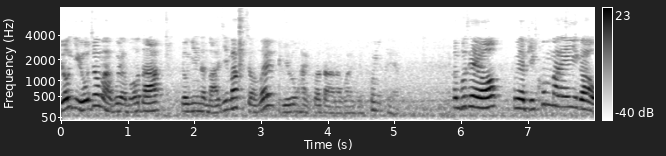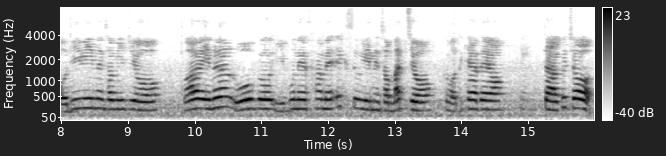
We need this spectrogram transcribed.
여기 요 점하고요, 뭐다? 여기 있는 마지막 점을 이용할 거다라고 하는 게 포인트예요. 그럼 보세요. 그러면 B, A가 어디 위에 있는 점이지요? Y는 로그 2분의 3의 X 위에 있는 점 맞죠? 그럼 어떻게 해야 돼요? 네. 자, 그쵸.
